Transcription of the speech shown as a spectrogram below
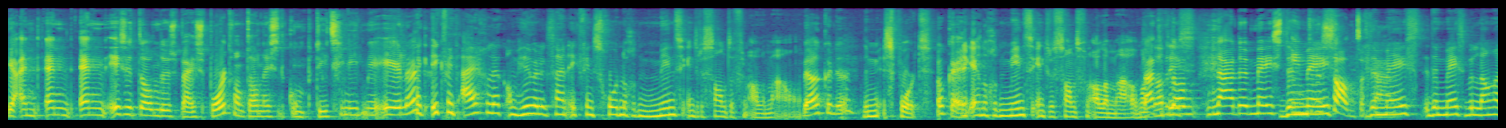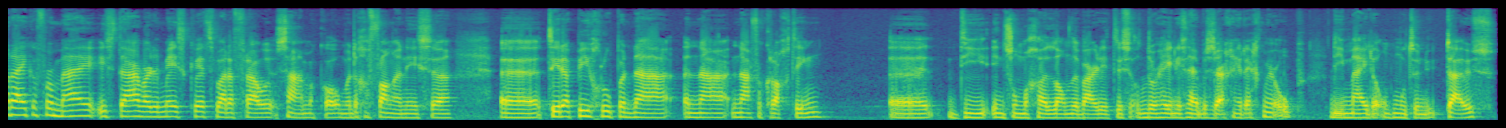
Ja, en, en, en is het dan dus bij sport? Want dan is de competitie niet meer eerlijk. Kijk, ik vind eigenlijk, om heel eerlijk te zijn, ik vind sport nog het minst interessante van allemaal. Welke de? De sport. Oké. Vind ik echt nog het minst interessant van allemaal. Want Laten dat we dan is naar de meest de meest, interessante de, gaan. meest, de meest belangrijke voor mij is daar waar de meest kwetsbare vrouwen samenkomen. De gevangenissen, eh, therapiegroepen na, na, na verkrachting. Eh, die in sommige landen waar dit dus doorheen is, hebben ze daar geen recht meer op. Die meiden ontmoeten nu thuis,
